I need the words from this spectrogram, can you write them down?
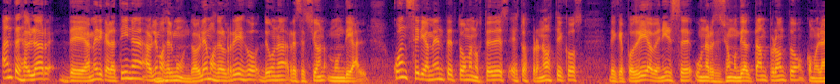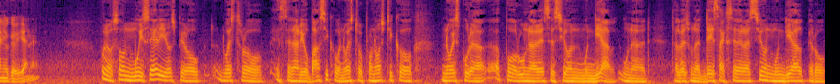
Antes de hablar de América Latina, hablemos del mundo, hablemos del riesgo de una recesión mundial. ¿Cuán seriamente toman ustedes estos pronósticos de que podría venirse una recesión mundial tan pronto como el año que viene? Bueno, son muy serios, pero nuestro escenario básico, nuestro pronóstico no es por, por una recesión mundial, una, tal vez una desaceleración mundial, pero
